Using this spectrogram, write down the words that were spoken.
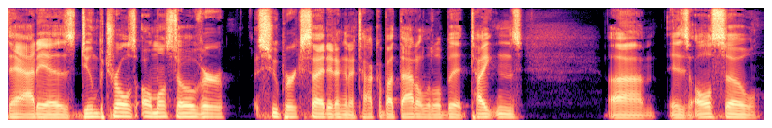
that is. Doom Patrol's almost over. Super excited. I'm going to talk about that a little bit. Titans um, is also,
